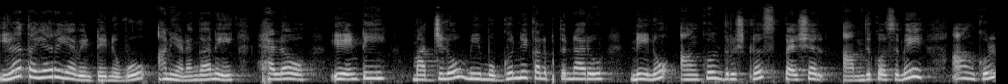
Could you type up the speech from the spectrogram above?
ఇలా తయారయ్యావేంటే నువ్వు? అని అనగానే హలో ఏంటి? మధ్యలో మీ ముగ్గురిని కలుపుతున్నారు. నేను అంకుల్ దృష్టిలో స్పెషల్. అందుకోసమే ఆ అంకుల్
